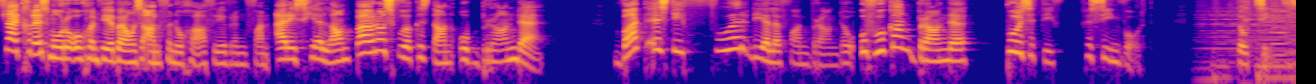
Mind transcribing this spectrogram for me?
Sluit gerus môreoggend weer by ons aan vir nog 'n aflewering van RSG Landbou en ons fokus dan op brande. Wat is die voordele van brande of hoe kan brande positief gesien word? Totsiens.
